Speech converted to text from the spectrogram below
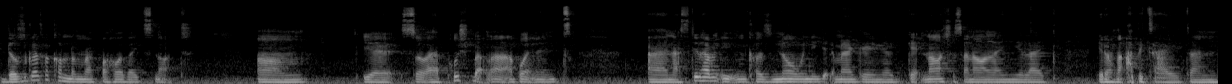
It does look like a condom wrapper, however, it's not. Um, yeah, so I pushed back my appointment and I still haven't eaten because no, when you get the migraine, you get nauseous and all, and you're like, you don't have appetite and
